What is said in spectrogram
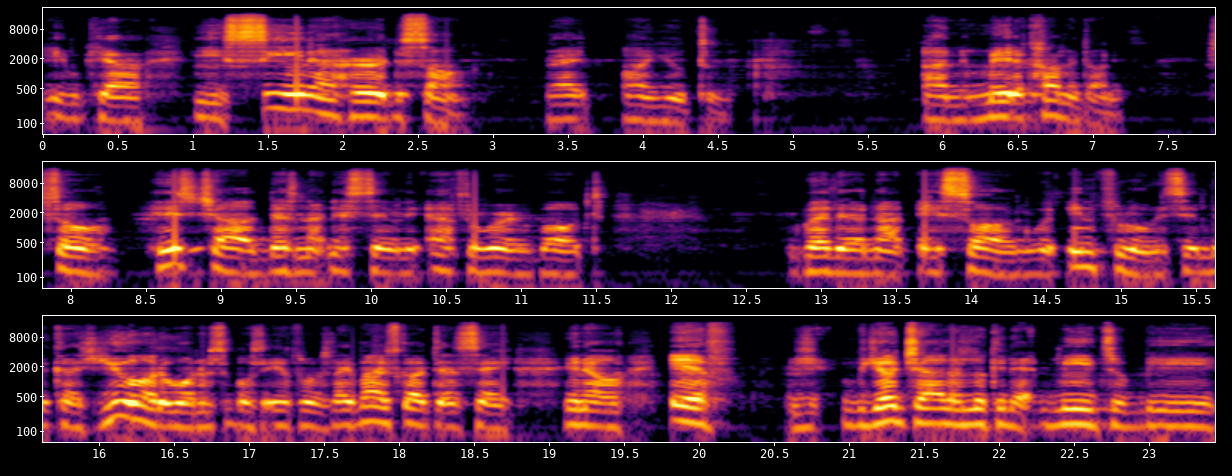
you can he seen and heard the song right on YouTube and made a comment on it. So his child does not necessarily have to worry about whether or not a song will influence him because you are the one who's supposed to influence. Like Vybz Kartel say, you know, if your child is looking at me to be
